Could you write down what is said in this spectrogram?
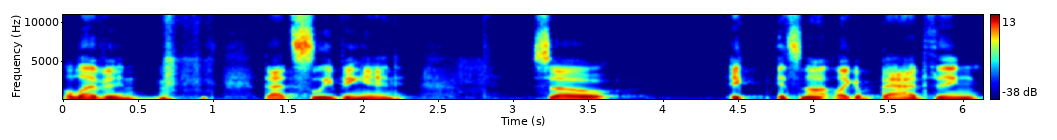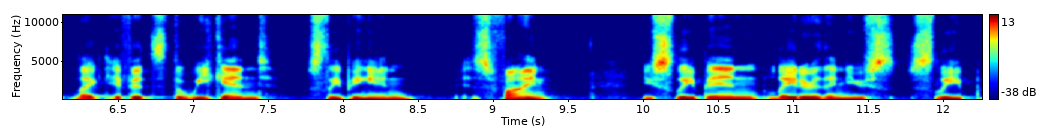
11. That's sleeping in. So it, it's not like a bad thing. Like if it's the weekend, sleeping in is fine. You sleep in later than you s- sleep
